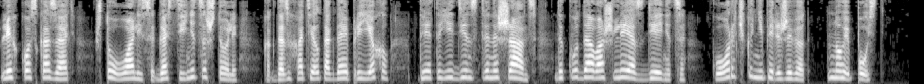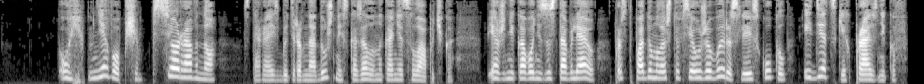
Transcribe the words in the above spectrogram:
легко сказать, что у Алисы, гостиница, что ли? Когда захотел, тогда и приехал. Да это единственный шанс. Да куда ваш лес денется? Корочка не переживет. Ну и пусть. Ой, мне, в общем, все равно. Стараясь быть равнодушной, сказала, наконец, Лапочка. Я же никого не заставляю. Просто подумала, что все уже выросли из кукол и детских праздников.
